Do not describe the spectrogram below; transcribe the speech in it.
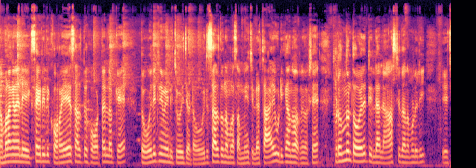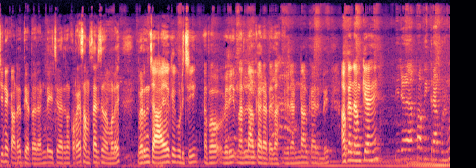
നമ്മളങ്ങനെ ലേക്ക് സൈഡിൽ കുറേ സ്ഥലത്ത് ഹോട്ടലിലൊക്കെ ടോയ്ലറ്റിന് വേണ്ടി ചോദിച്ചു കേട്ടോ ഒരു സ്ഥലത്ത് നമ്മളെ സമ്മതിച്ചില്ല. ചായ കുടിക്കാമെന്ന് പറഞ്ഞു. പക്ഷേ ഇവിടെ ഒന്നും ടോയ്ലറ്റ് ഇല്ല ലാസ്റ്റ് ഇതാ നമ്മളൊരു ചേച്ചീനെ കടത്തി കേട്ടോ രണ്ട് ചേച്ചി വരുന്ന കുറേ സംസാരിച്ച് നമ്മൾ ഇവിടുന്ന് ചായയൊക്കെ കുടിച്ച് അപ്പോൾ വെരി നല്ല ആൾക്കാരാട്ടോ. ഇതാ ഇവർ രണ്ടാൾക്കാരുണ്ട്. അവക്കാ നമുക്ക് പവിത്ര ഗുരു.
